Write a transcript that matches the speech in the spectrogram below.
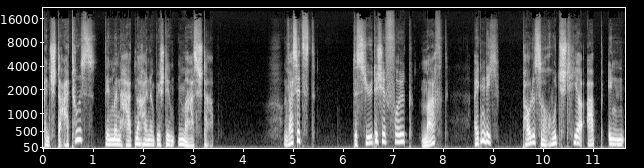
ein Status, den man hat nach einem bestimmten Maßstab. Und was jetzt das jüdische Volk macht, eigentlich Paulus rutscht hier ab in,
